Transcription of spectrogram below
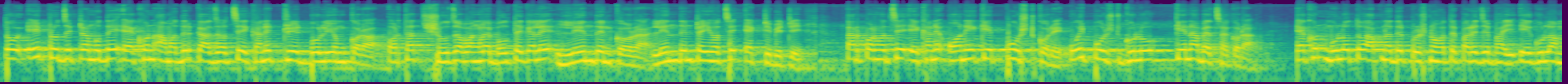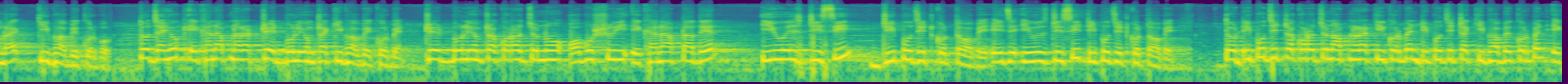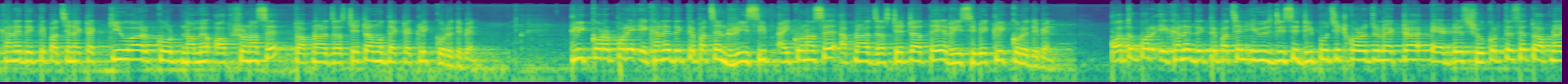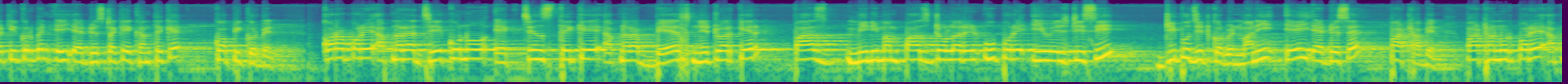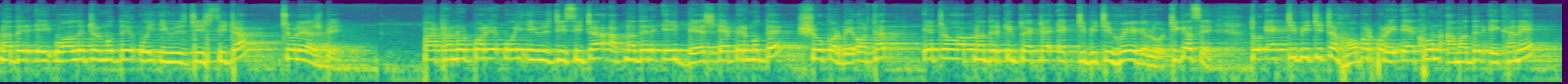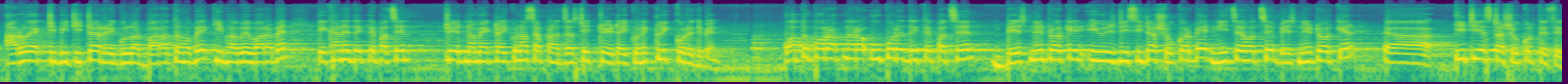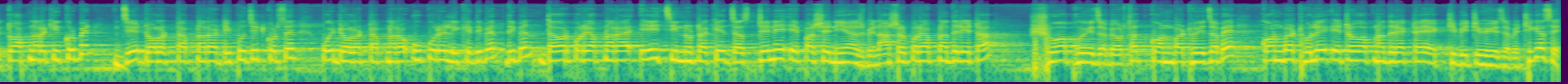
তো এই প্রজেক্টটার মধ্যে এখন আমাদের কাজ হচ্ছে এখানে ট্রেড ভলিউম করা, অর্থাৎ সোজা বাংলায় বলতে গেলে লেনদেন করা। লেনদেনটাই হচ্ছে অ্যাক্টিভিটি তারপর হচ্ছে এখানে অনেকে পোস্ট করে, ওই পোস্টগুলো কেনা বেচা করা। এখন মূলত আপনাদের প্রশ্ন হতে পারে যে, ভাই, এগুলো আমরা কীভাবে করব? তো যাই হোক এখানে আপনারা ট্রেড ভলিউমটা কীভাবে করবেন? ট্রেড ভলিউমটা করার জন্য অবশ্যই এখানে আপনাদের ইউএসডিসি ডিপোজিট করতে হবে। এই যে ইউএসডিসি ডিপোজিট করতে হবে। তো ডিপোজিটটা করার জন্য আপনারা কি করবেন? ডিপোজিটটা কীভাবে করবেন? এখানে দেখতে পাচ্ছেন একটা কিউআর কোড নামে অপশন আছে। তো আপনারা জাস্ট এটার মধ্যে একটা ক্লিক করে দেবেন। ক্লিক করার পরে এখানে দেখতে পাচ্ছেন রিসিভ আইকন আছে। আপনারা জাস্ট এটাতে রিসিভে ক্লিক করে দেবেন। অতঃপর এখানে দেখতে পাচ্ছেন ইউএসডিসি ডিপোজিট করার জন্য একটা অ্যাড্রেস শো করতেছে। তো আপনারা কি করবেন? এই অ্যাড্রেসটাকে এখান থেকে কপি করবেন। করার পরে আপনারা যে কোনো এক্সচেঞ্জ থেকে আপনারা বেস্ট নেটওয়ার্কের পাঁচ মিনিমাম পাঁচ ডলারের উপরে ইউএসডিসি ডিপোজিট করবেন। মানে এই অ্যাড্রেসে পাঠাবেন। পাঠানোর পরে আপনাদের এই ওয়ালেটের মধ্যে ওই ইউএসডিসিটা চলে আসবে। পাঠানোর পরে ওই ইউএসডিসিটা আপনাদের এই ব্যাশ অ্যাপের মধ্যে শো করবে। অর্থাৎ এটাও আপনাদের কিন্তু একটা অ্যাক্টিভিটি হয়ে গেল, ঠিক আছে? তো অ্যাক্টিভিটিটা হবার পরে এখন আমাদের এখানে আরও অ্যাক্টিভিটিটা রেগুলার বাড়াতে হবে। কীভাবে বাড়াবেন? এখানে দেখতে পাচ্ছেন ট্রেড নামে একটা আইকন আছে, আপনারা জাস্ট এই ট্রেড আইকনে ক্লিক করে দেবেন। অতপর আপনারা উপরে দেখতে পাচ্ছেন বেস নেটওয়ার্কের ইউএসডিসিটা শো করবে, নিচে হচ্ছে বেস নেটওয়ার্কের ইটিএসটা শো করতেছে। তো আপনারা কি করবেন? যে ডলারটা আপনারা ডিপোজিট করছেন, ওই ডলারটা আপনারা উপরে লিখে দিবেন দিবেন, দেওয়ার পরে আপনারা এই চিহ্নটাকে জাস্ট টেনে এ পাশে নিয়ে আসবেন। আসার পরে আপনাদের এটা শো আপ হয়ে যাবে, অর্থাৎ কনভার্ট হয়ে যাবে। কনভার্ট হলে এটাও আপনাদের একটা অ্যাক্টিভিটি হয়ে যাবে, ঠিক আছে?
